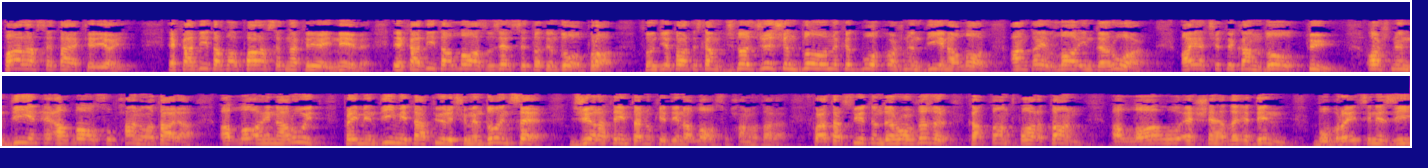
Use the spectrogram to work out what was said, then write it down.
para se ta e krijojë. E ka ditë ato para se të na krijojë neve. E ka ditë Allahu azza wa jall se do të ndodhë. Pra, thon dijetarët islam, çdo gjë që ndodh në këtë botë është në dijen e Allahut. Andaj vëlla i nderuar, aja që të ka ndodhur ty, është në dijen e Allahut subhanahu wa taala. Allahu na rujt prej mendimit të atyre që mendojnë se Gjërat e imta nuk i din Allahu subhanahu wa taala. Për atë arsye të nderuar vëllezër, kanë thënë të parët tan, Allahu e sheh dhe e din bubrecin e zi,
